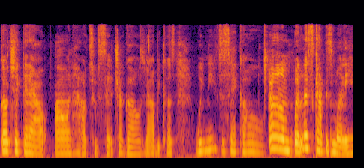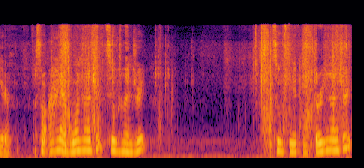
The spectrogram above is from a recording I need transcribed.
Go check that out on how to set your goals, y'all, because we need to set goals. Um, But let's count this money here. So I have 100, 200, 250, 300,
